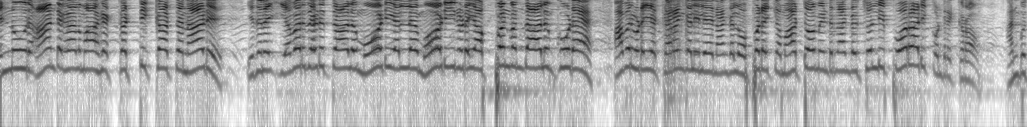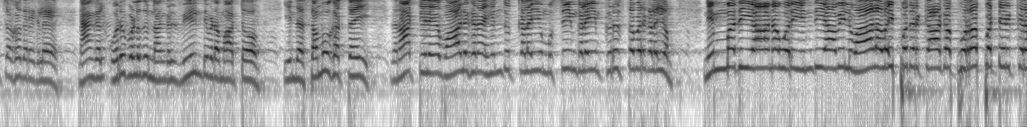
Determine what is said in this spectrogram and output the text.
எண்ணூறு ஆண்டு காலமாக கட்டி காத்த நாடு. இதனை எவர் தடுத்தாலும் மோடி அல்ல மோடியினுடைய அப்பன் வந்தாலும் கூட அவருடைய கரங்களிலே நாங்கள் ஒப்படைக்க மாட்டோம் என்று நாங்கள் சொல்லி போராடி கொண்டிருக்கிறோம். அன்பு சகோதரர்களே நாங்கள் ஒரு பொழுதும் நாங்கள் வீழ்ந்து விட மாட்டோம். இந்த சமூகத்தை இந்த நாட்டிலே வாழுகிற இந்துக்களையும் முஸ்லீம்களையும் கிறிஸ்தவர்களையும் நிம்மதியான ஒரு இந்தியாவில் வாழ வைப்பதற்காக புறப்பட்டிருக்கிற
